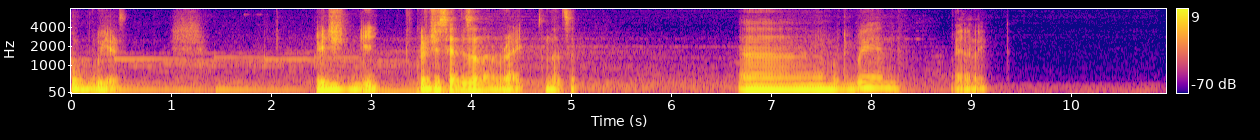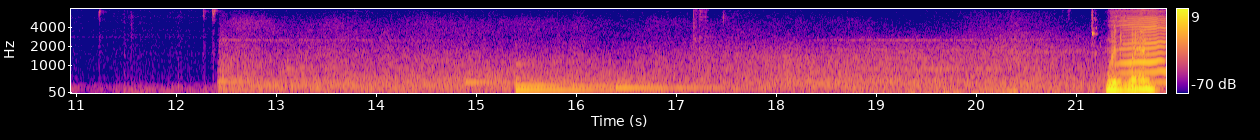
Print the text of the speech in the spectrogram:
So weird. You, just, you could have just said, isn't that right? And that's it. Um, would win. Wait, let me. Would win. Uh,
